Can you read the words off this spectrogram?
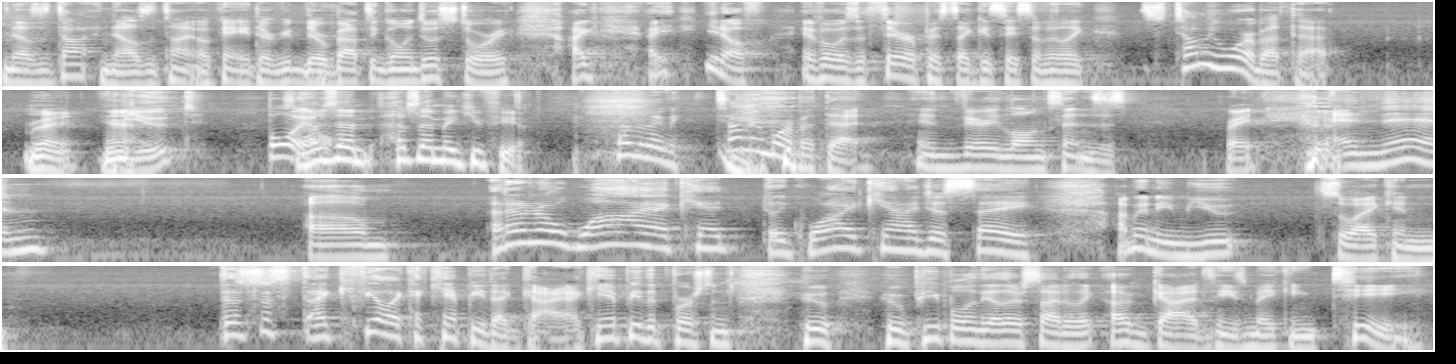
Now's the time. Now's the time. Okay, they're they're about to go into a story. I, I you know, if, if I was a therapist, I could say something like, so "Tell me more about that." Right. Yeah. Mute. So how does that how does that make you feel? How does that make me- Tell me more about that in very long sentences, right? And then, um, I don't know why I can't like why can't I just say I'm going to mute so I can. There's just I feel like I can't be that guy. I can't be the person who who people on the other side are like, oh God, he's making tea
